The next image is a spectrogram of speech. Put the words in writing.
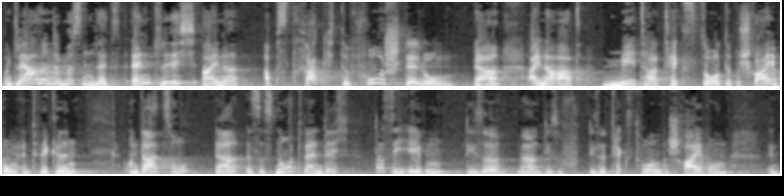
Und Lernende müssen letztendlich eine abstrakte Vorstellung, ja, eine Art Metatextsorte Beschreibung entwickeln. Und dazu ja, ist es notwendig, dass sie eben diese, ja, diese, diese Textform Beschreibung in,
